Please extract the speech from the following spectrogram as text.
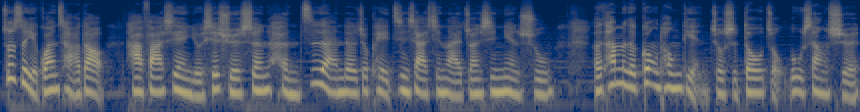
作者也观察到，他发现有些学生很自然的就可以静下心来专心念书，而他们的共通点就是都走路上学，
